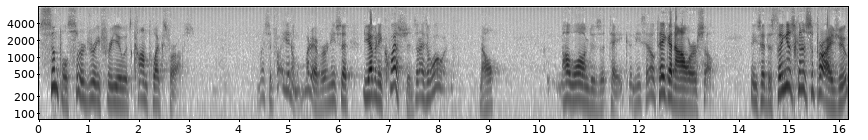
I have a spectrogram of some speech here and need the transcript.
simple surgery for you, it's complex for us. I said, you know, whatever. And he said, do you have any questions? And I said, well, no. How long does it take? And he said, it'll take an hour or so. And he said, this thing is going to surprise you.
